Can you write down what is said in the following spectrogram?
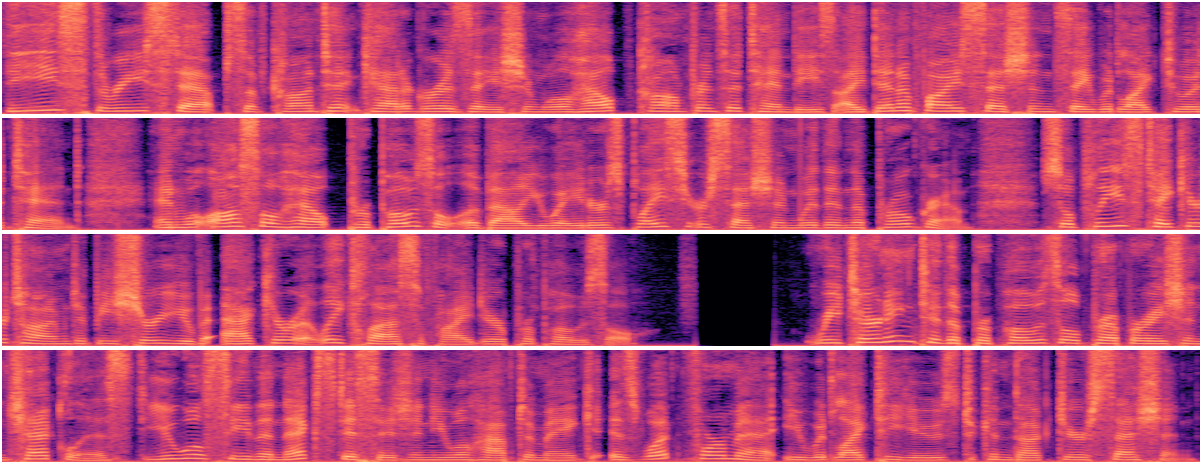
These three steps of content categorization will help conference attendees identify sessions they would like to attend and will also help proposal evaluators place your session within the program. So please take your time to be sure you've accurately classified your proposal. Returning to the proposal preparation checklist, you will see the next decision you will have to make is what format you would like to use to conduct your session.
